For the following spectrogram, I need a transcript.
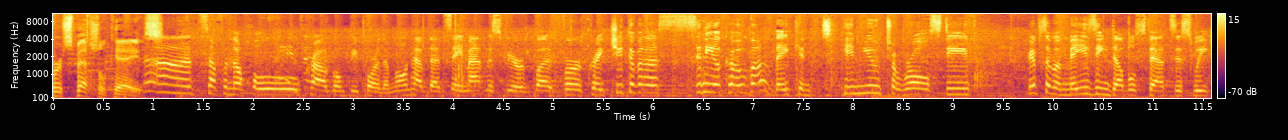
for Special Ks? Uh, it's tough when the whole crowd won't be for them, won't have that same atmosphere. But for Krejcikova, Siniakova, they continue to roll, Steve. We have some amazing double stats this week.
